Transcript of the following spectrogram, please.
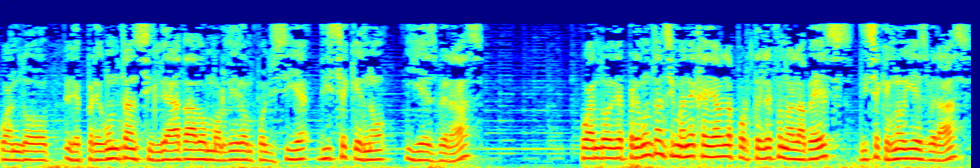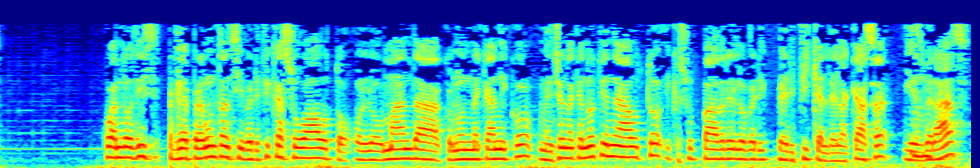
Cuando le preguntan si le ha dado mordida a un policía, dice que no y es veraz. Cuando le preguntan si maneja y habla por teléfono a la vez, dice que no y es veraz. Cuando dice- le preguntan si verifica su auto o lo manda con un mecánico, menciona que no tiene auto y que su padre lo veri- verifica, el de la casa, y es Ujú. veraz.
